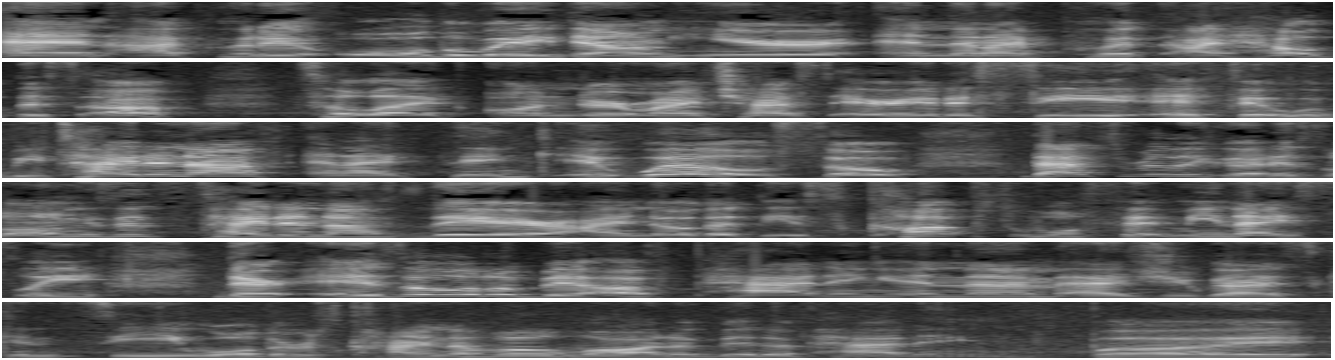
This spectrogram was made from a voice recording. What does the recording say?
and I put it all the way down here and then I put I held this up to like under my chest area to see if it would be tight enough and I think it will. So that's really good. As long as it's tight enough there I know that these cups will fit me nicely. There is a little bit of padding in them as you guys can see. Well there's kind of a lot of bit of padding but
